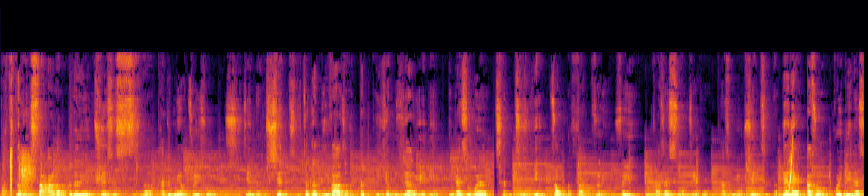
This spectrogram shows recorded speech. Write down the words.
把这个人杀了，这个人也确实死了，他就没有追诉时间的限制。这个立法者他以前不是这样约定，应该是为了惩治严重的。犯罪，所以发生死亡结果他是没有限制的。第二点，他所规定的。是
